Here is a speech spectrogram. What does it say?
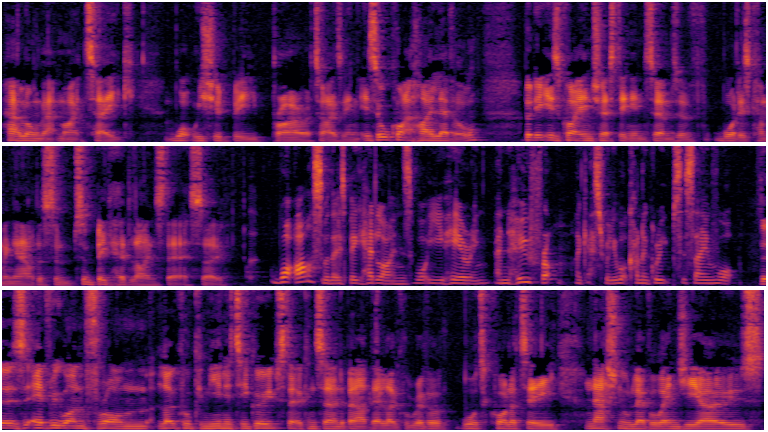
how long that might take what we should be prioritizing. It's all quite high level, but it is quite interesting in terms of what is coming out. There's some some big headlines there. So what are some of those big headlines? What are you hearing and who from? I guess really what kind of groups are saying what? There's everyone from local community groups that are concerned about their local river water quality, national level NGOs,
